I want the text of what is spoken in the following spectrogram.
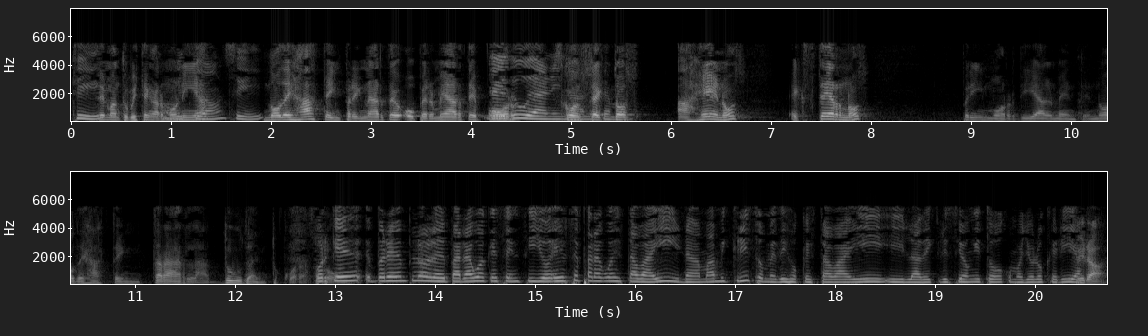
Sí. te mantuviste en armonía, sí. no dejaste impregnarte o permearte por duda conceptos ajenos, externos, primordialmente, no dejaste entrar la duda en tu corazón. Porque, por ejemplo, el paraguas que es sencillo, ese paraguas estaba ahí, nada más mi Cristo me dijo que estaba ahí y la descripción y todo como yo lo quería. Mira,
